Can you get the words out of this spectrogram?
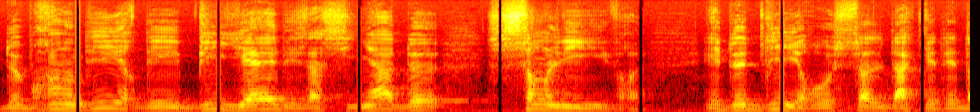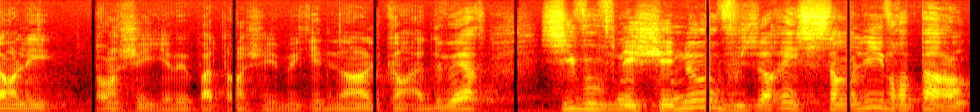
de brandir des billets, des assignats de 100 livres, et de dire aux soldats qui étaient dans les tranchées, il n'y avait pas de tranchées, mais qui étaient dans le camp adverse, si vous venez chez nous, vous aurez 100 livres par an.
